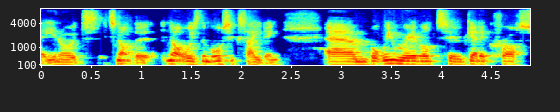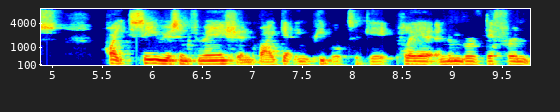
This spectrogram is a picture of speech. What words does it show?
you know, it's it's not the not always the most exciting, um, but we were able to get across quite serious information by getting people to get, play a number of different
